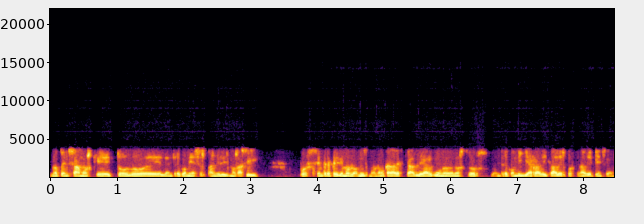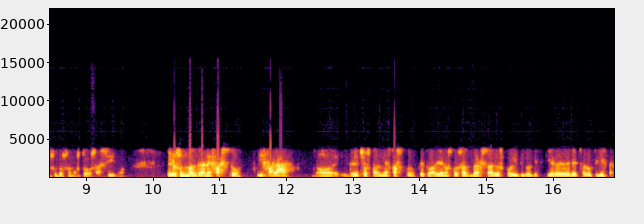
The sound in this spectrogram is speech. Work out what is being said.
no pensamos que todo el, entre comillas, españolismo es así, pues siempre pedimos lo mismo, ¿no? Cada vez que hable alguno de nuestros, entre comillas, radicales, pues que nadie piense que nosotros somos todos así, ¿no? Pero es un mantra nefasto y falaz, ¿no? De hecho es tan nefasto que todavía nuestros adversarios políticos de izquierda y derecha lo utilizan,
